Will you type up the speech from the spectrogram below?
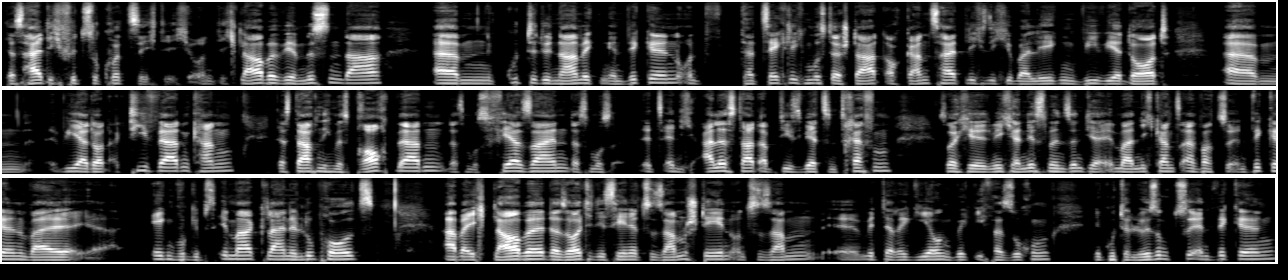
das halte ich für zu kurzsichtig. Und ich glaube, wir müssen da ähm, gute Dynamiken entwickeln und tatsächlich muss der Staat auch ganzheitlich sich überlegen, wie wir dort, ähm, wie er dort aktiv werden kann. Das darf nicht missbraucht werden, das muss fair sein, das muss letztendlich alle Startups, die es jetzt treffen. Solche Mechanismen sind ja immer nicht ganz einfach zu entwickeln, weil irgendwo gibt es immer kleine Loopholes. Aber ich glaube, da sollte die Szene zusammenstehen und zusammen äh, mit der Regierung wirklich versuchen, eine gute Lösung zu entwickeln.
